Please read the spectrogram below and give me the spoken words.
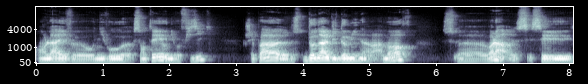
en live au niveau santé, au niveau physique. Je sais pas, Donald, il domine à, mort. Euh, voilà, c'est.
